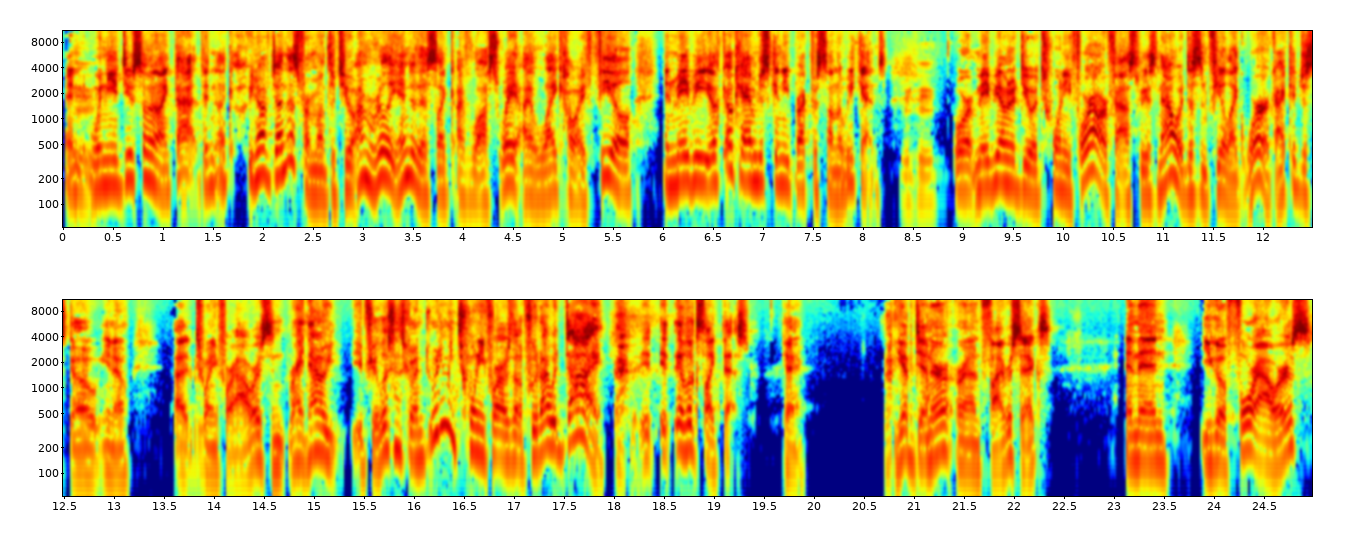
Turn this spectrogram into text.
And Hmm. when you do something like that, then you're like, oh, you know, I've done this for a month or two. I'm really into this. Like I've lost weight. I like how I feel. And maybe you're like, okay, I'm just going to eat breakfast on the weekends. hmm Or maybe I'm going to do a 24 hour fast because now it doesn't feel like work. I could just go, you know, uh, 24 hours. And right now, if your listeners going, what do you mean 24 hours without food? I would die. it, it, it looks like this. Okay. You have dinner around five or six, and then you go four hours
